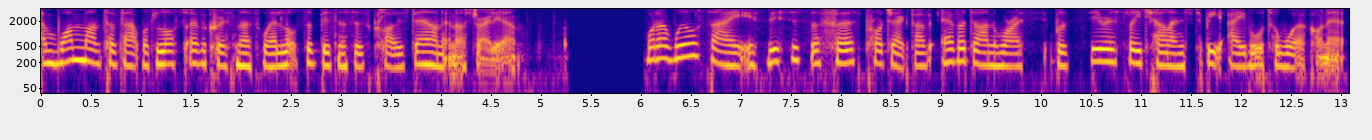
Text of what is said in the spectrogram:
and one month of that was lost over Christmas where lots of businesses closed down in Australia. What I will say is, this is the first project I've ever done where I was seriously challenged to be able to work on it.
